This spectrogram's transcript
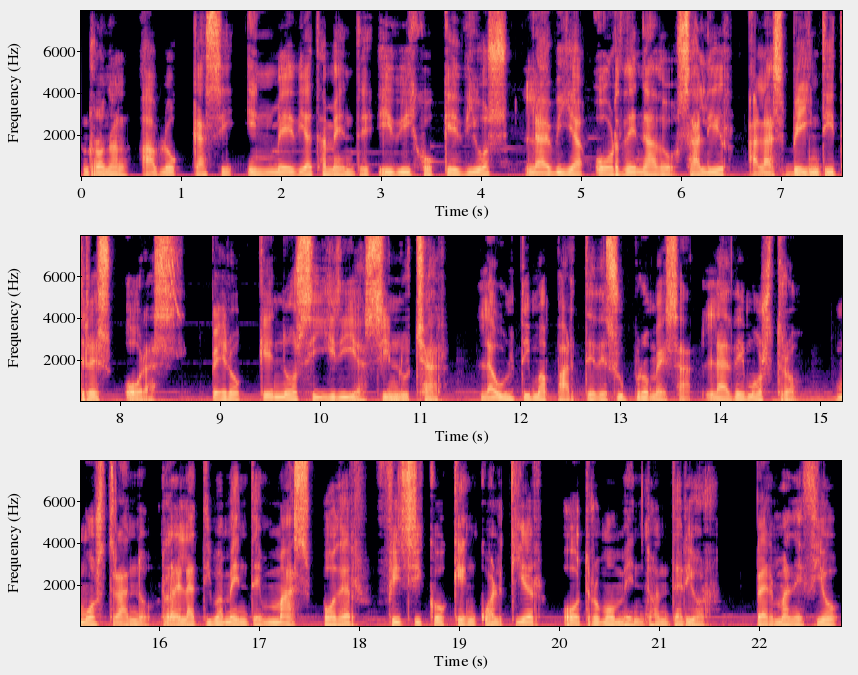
Ronald habló casi inmediatamente y dijo que Dios le había ordenado salir a las 23 horas, pero que no seguiría sin luchar. La última parte de su promesa la demostró mostrando relativamente más poder físico que en cualquier otro momento anterior. Permaneció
